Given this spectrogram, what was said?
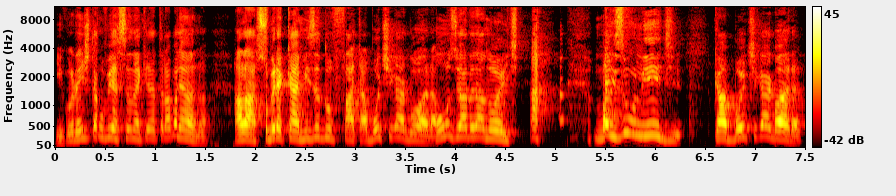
E quando a gente tá conversando aqui, tá trabalhando. Olha lá, sobre a camisa do Fá. Acabou de chegar agora. 11 horas da noite. mais um lead. Acabou de chegar agora.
